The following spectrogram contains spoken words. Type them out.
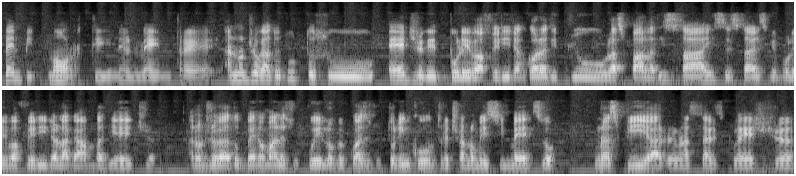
tempi morti nel mentre. Hanno giocato tutto su Edge che voleva ferire ancora di più la spalla di Styles e Styles che voleva ferire la gamba di Edge. Hanno giocato bene o male su quello per quasi tutto l'incontro e ci hanno messo in mezzo una Spear e una Styles Clash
